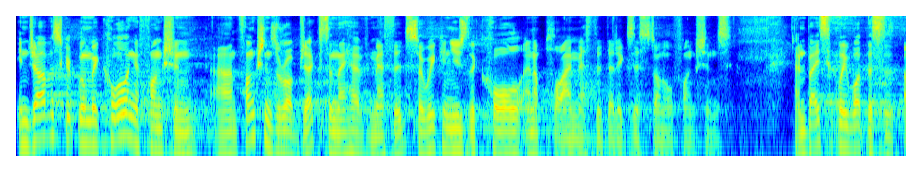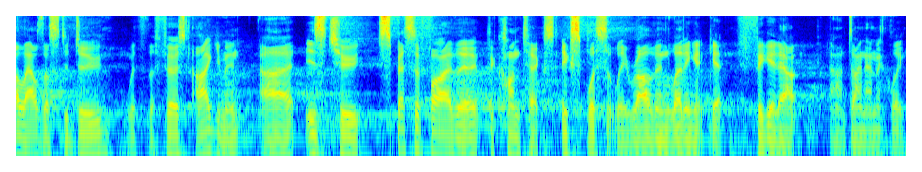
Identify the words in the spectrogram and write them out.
in JavaScript, when we're calling a function, um, functions are objects and they have methods, so we can use the call and apply method that exists on all functions. And basically what this allows us to do with the first argument uh, is to specify the, the, context explicitly rather than letting it get figured out uh, dynamically.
